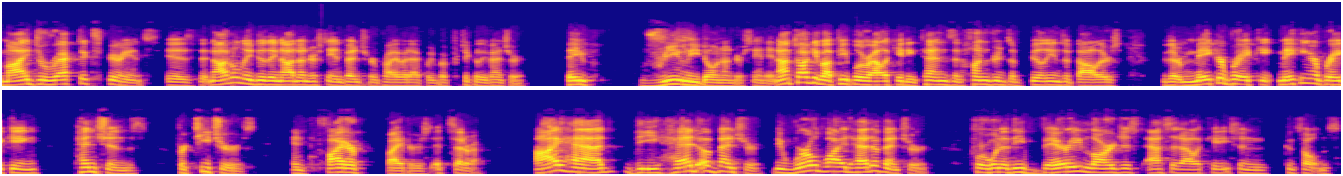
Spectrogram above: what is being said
my direct experience is that not only do they not understand venture and private equity, but particularly venture, they really don't understand it. And I'm talking about people who are allocating tens and hundreds of billions of dollars that are make or breaking, making or breaking pensions for teachers and firefighters, etc. I had the head of venture, the worldwide head of venture for one of the very largest asset allocation consultants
